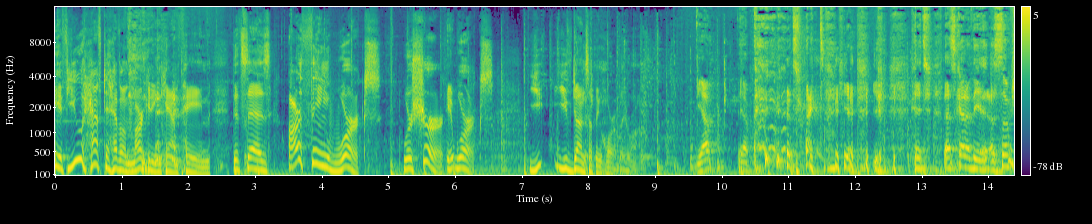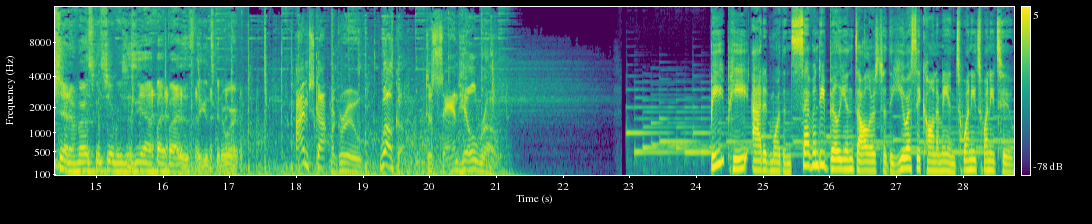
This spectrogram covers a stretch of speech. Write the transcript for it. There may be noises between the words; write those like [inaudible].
if you have to have a marketing [laughs] campaign that says our thing works, we're sure it works, you, you've done something horribly wrong. Yep, yep, [laughs] that's right. [laughs] Yeah, yeah. It, that's kind of the assumption of most consumers is, yeah, if I buy this thing, it's going to work. I'm Scott McGrew. Welcome to Sand Hill Road. BP added more than $70 billion to the U.S. economy in 2022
